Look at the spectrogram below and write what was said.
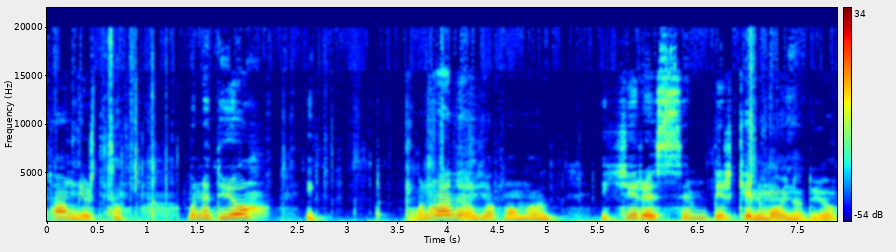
tam yırttım. Bu ne diyor? İk- Bunu böyle yapmam lazım. İki resim bir kelime oyna diyor.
